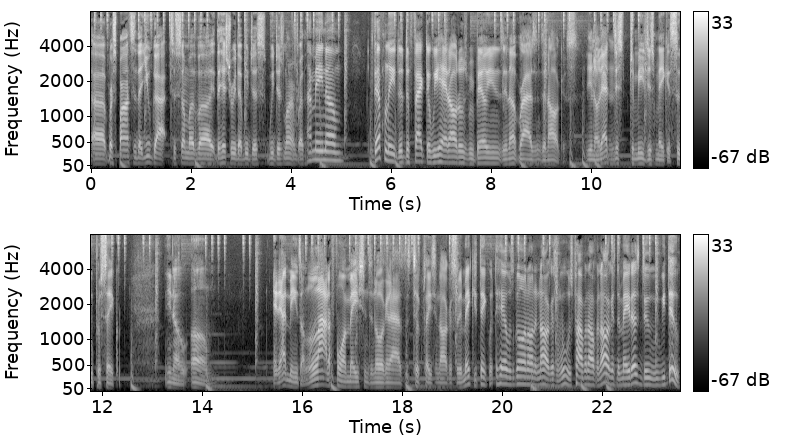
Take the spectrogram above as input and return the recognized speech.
uh, responses that you got to some of uh, the history that we just we just learned, brother. I mean, um, definitely the, the fact that we had all those rebellions and uprisings in August. You know, that just to me just make it super sacred. You know, um, and that means a lot of formations and organizers took place in August. So it make you think what the hell was going on in August and what was popping off in August that made us do what we do.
